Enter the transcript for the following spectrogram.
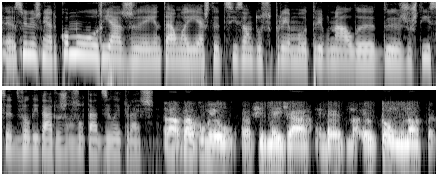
Uh, Sr. Engenheiro, como reage então a esta decisão do Supremo Tribunal de Justiça de validar os resultados eleitorais? Tal como eu afirmei já, eu tomo nota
